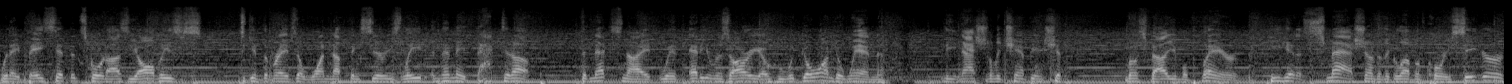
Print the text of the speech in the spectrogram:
with a base hit that scored Ozzie Albies to give the Braves a 1 0 series lead, and then they backed it up the next night with Eddie Rosario, who would go on to win the National League Championship Most Valuable Player. He hit a smash under the glove of Corey Seager.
